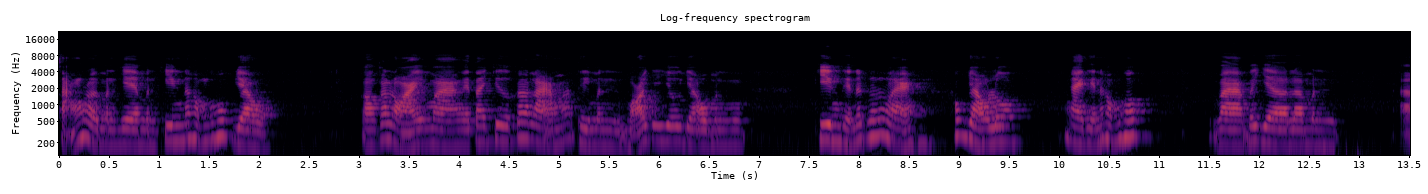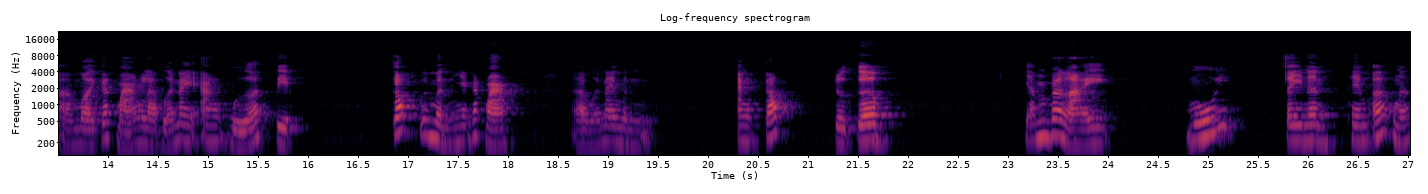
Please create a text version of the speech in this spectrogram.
sẵn rồi mình về mình chiên nó không có hút dầu. Còn cái loại mà người ta chưa có làm á, thì mình bỏ vô dầu mình chiên thì nó rất là hút dầu luôn. Này thì nó không hút. Và bây giờ là mình à, mời các bạn là bữa nay ăn bữa tiệc cốc với mình nha các bạn. À, bữa nay mình ăn cốc trừ cơm. Chấm với lại muối tây ninh thêm ớt nữa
